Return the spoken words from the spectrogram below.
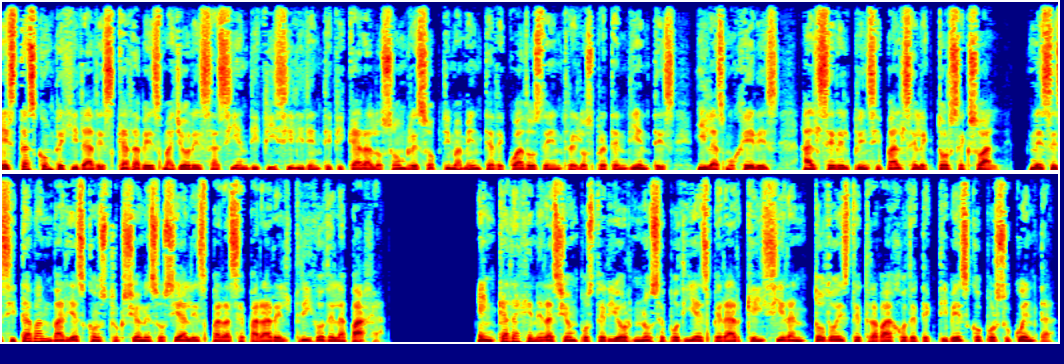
Estas complejidades cada vez mayores hacían difícil identificar a los hombres óptimamente adecuados de entre los pretendientes, y las mujeres, al ser el principal selector sexual, necesitaban varias construcciones sociales para separar el trigo de la paja. En cada generación posterior no se podía esperar que hicieran todo este trabajo detectivesco por su cuenta,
